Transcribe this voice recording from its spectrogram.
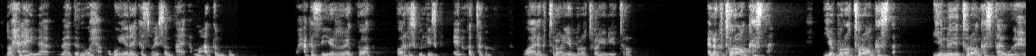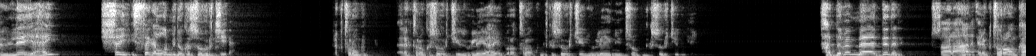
Hadda waxaan haynaa maadadu waxa ugu yaray ka samaysan tahay ama atomku waxaa ka sii yararay kuwa warkas markiis aynu ka tagno waa electron iyo proton iyo neutron. Electron kasta iyo proton kasta iyo neutron kasta wuxuu leeyahay shay isaga lamidoo ka soo horjeeda. Electronku electron ka soo horjeeduu leeyahay protonku mid ka soo horjeeduu leeyahay neutronku mid ka soo horjeeduu leeyahay. Haddaba maadadan tusaale ahaan electronka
